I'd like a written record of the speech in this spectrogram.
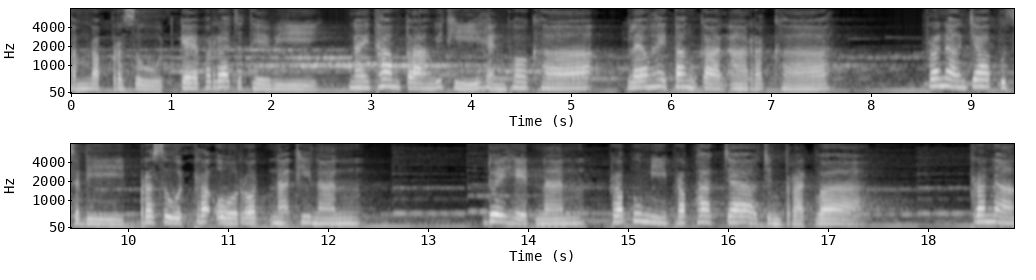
สำหรับประสูติแก่พระราชเทวี ในท่ามกลางวิถีแห่งพ่อค้า แล้วให้ตั้งการอารักขาพระนางเจ้าพุทธดีประสูติพระโอรสณที่นั้น ด้วยเหตุนั้น พระผู้มีพระภาคเจ้าจึงตรัสว่า พระนาง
